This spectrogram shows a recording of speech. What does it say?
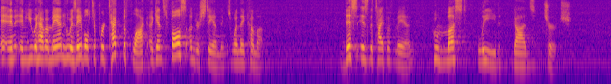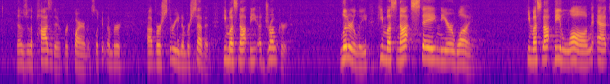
And, and you would have a man who is able to protect the flock against false understandings when they come up. This is the type of man who must lead God's church. Those are the positive requirements. Look at number uh, verse 3, number 7. He must not be a drunkard Literally, he must not stay near wine. He must not be long at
